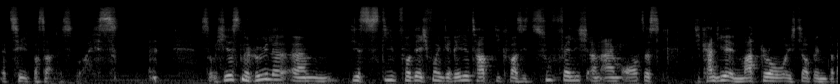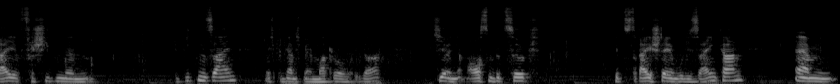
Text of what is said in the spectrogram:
erzählt, was er alles weiß. So, hier ist eine Höhle, ähm, die ist die, von der ich vorhin geredet habe, die quasi zufällig an einem Ort ist. Die kann hier in Mudrow, ich glaube, in drei verschiedenen Gebieten sein. Ich bin gar nicht mehr in Mudrow, egal. Hier im Außenbezirk gibt es drei Stellen, wo die sein kann. Ähm,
